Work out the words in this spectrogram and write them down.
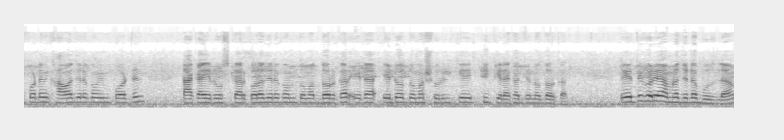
ইম্পর্টেন্ট খাওয়া যেরকম ইম্পর্টেন্ট টাকায় রোজগার করা যেরকম তোমার দরকার, এটা, এটাও তোমার শরীরকে টিকিয়ে রাখার জন্য দরকার। তো এতে করে আমরা যেটা বুঝলাম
